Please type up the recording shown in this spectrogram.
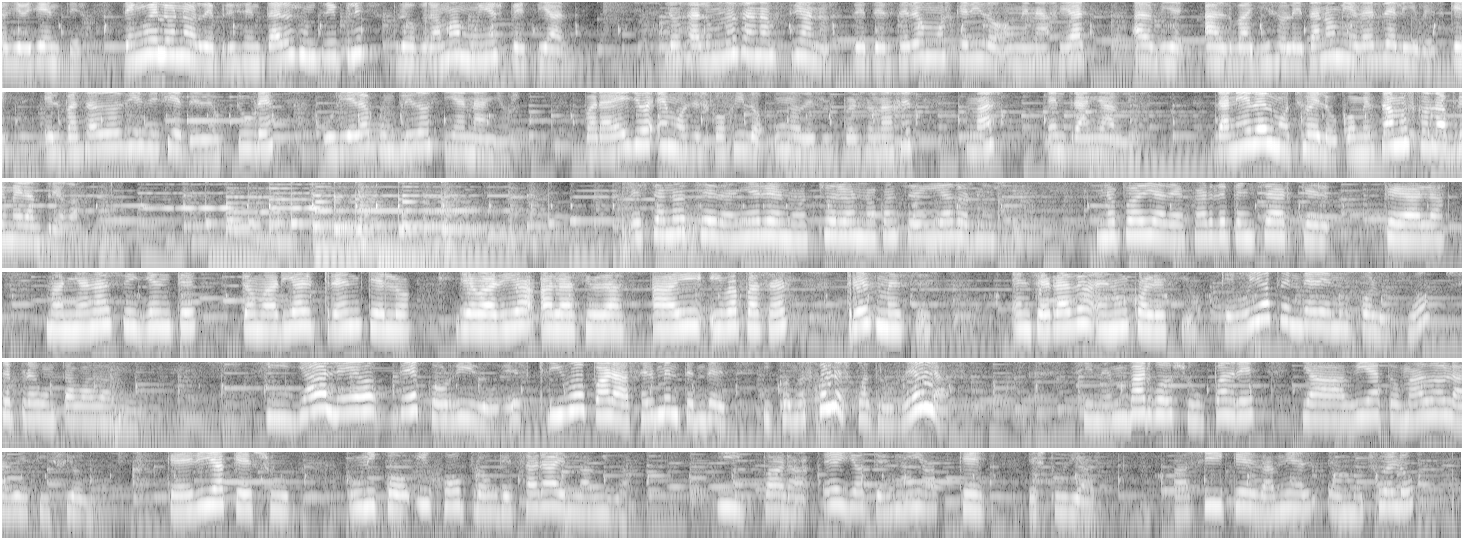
radioyentes. Tengo el honor de presentaros un triple programa muy especial. Los alumnos anaustrianos de tercero hemos querido homenajear al, al vallisoletano Miguel Delibes, que el pasado 17 de octubre hubiera cumplido 100 años. Para ello hemos escogido uno de sus personajes más entrañables, Daniel el Mochuelo. Comenzamos con la primera entrega. Esta noche Daniel el Mochuelo no conseguía dormirse. No podía dejar de pensar que, a la mañana siguiente tomaría el tren que lo llevaría a la ciudad. Ahí iba a pasar tres meses encerrado en un colegio. ¿Qué voy a aprender en un colegio? se preguntaba Daniel. Si ya leo de corrido, escribo para hacerme entender y conozco las cuatro reglas. Sin embargo, su padre ya había tomado la decisión. Quería que su único hijo progresara en la vida y para ello tenía que estudiar. Así que Daniel, el mochuelo,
